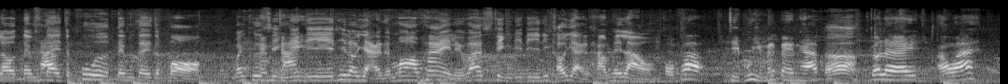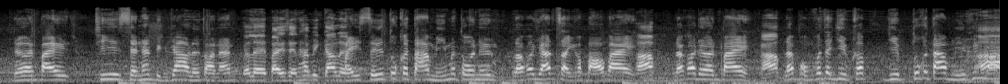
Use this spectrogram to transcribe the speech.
เราเต็มใจครับ จะพูด เต็มใจจะบอกไมันคือสิ่งเต็มใจดีๆ ที่เราอยากจะมอบให้หรือว่าสิ่งดีๆ ที่เขาอยากจะทำให้เรา ผมก็จีบผู้หญิงไม่เป็นครับ อ่า ก็เลยเอาวะ เดินไปที่เซ็นทรัลปิ่นเกล้าเลยตอนนั้น ก็เลยไปเซ็นทรัลปิดเกล้าเลย ไปซื้อตุ๊กตาหมีมาตัวหนึ่งแล้วก็ยัดใส่กระเป๋าไป ครับแล้วก็เดินไป ครับแล้วผมก็จะหยิบครับหยิบตุ๊กตาหมีขึ้นมา อ่า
